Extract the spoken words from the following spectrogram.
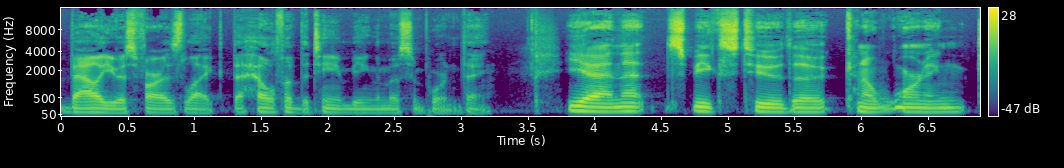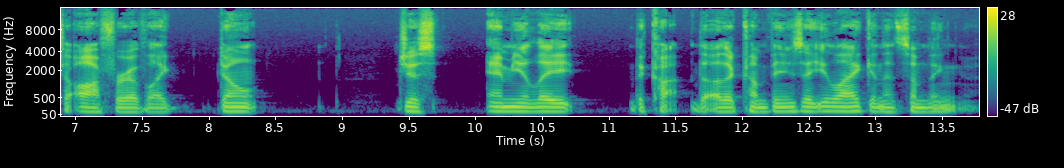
value as far as like the health of the team being the most important thing. Yeah, and that speaks to the kind of warning to offer of like don't just emulate the co- the other companies that you like, and that's something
